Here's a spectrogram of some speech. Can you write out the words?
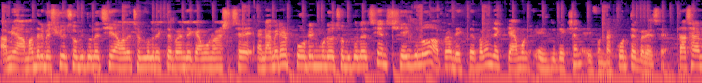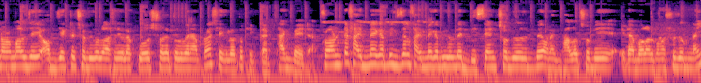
আমি আমাদের বেশ কিছু ছবি তুলেছি। আমাদের ছবিগুলো দেখতে পারেন যে কেমন আসছে। অ্যান্ড আমি এটার পোর্টেন মোডেও ছবি তুলেছি। অ্যান্ড সেইগুলো আপনারা দেখতে পারেন যে কেমন এজ ডিটেকশন এই ফোনটা করতে পেরেছে। তাছাড়া নর্মাল যে অবজেক্টের ছবিগুলো আছে, যেগুলো ক্লোজ সরে তুলবেন আপনারা, সেগুলো তো ঠিকঠাক থাকবে এটা। ফ্রন্টে ফাইভ মেগাপিক্সেল ফাইভ মেগাপিক্সেলের ডিসেন্ট ছবি উঠবে, অনেক ভালো ছবি, এটা বলার কোনো সুযোগ নাই।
